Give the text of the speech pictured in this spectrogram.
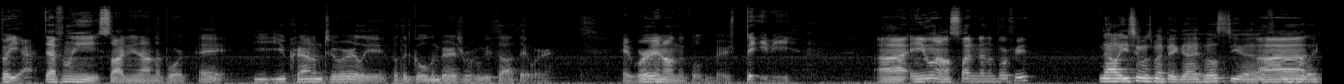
but yeah, definitely sliding it on the board. hey, you, you crowned him too early, but the Golden Bears were who we thought they were. Hey, we're in on the Golden Bears, baby. Uh, anyone else sliding down the board for you? No, Eason was my big guy. Who else do you have? Uh, like,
